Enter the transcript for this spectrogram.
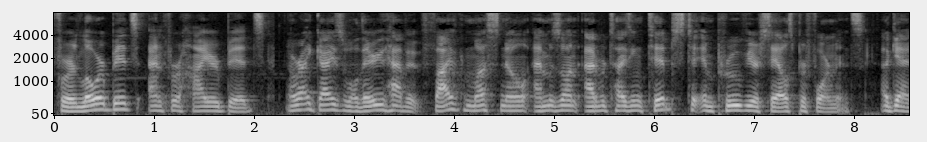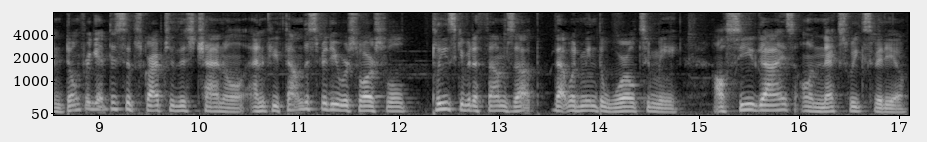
for lower bids and for higher bids. All right, guys, well, there you have it. Five must know Amazon advertising tips to improve your sales performance. Again, don't forget to subscribe to this channel. And if you found this video resourceful, please give it a thumbs up. That would mean the world to me. I'll see you guys on next week's video.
